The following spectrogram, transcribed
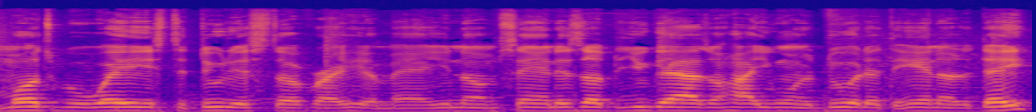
multiple ways to do this stuff right here, man. You know what I'm saying? It's up to you guys on how you want to do it at the end of the day.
